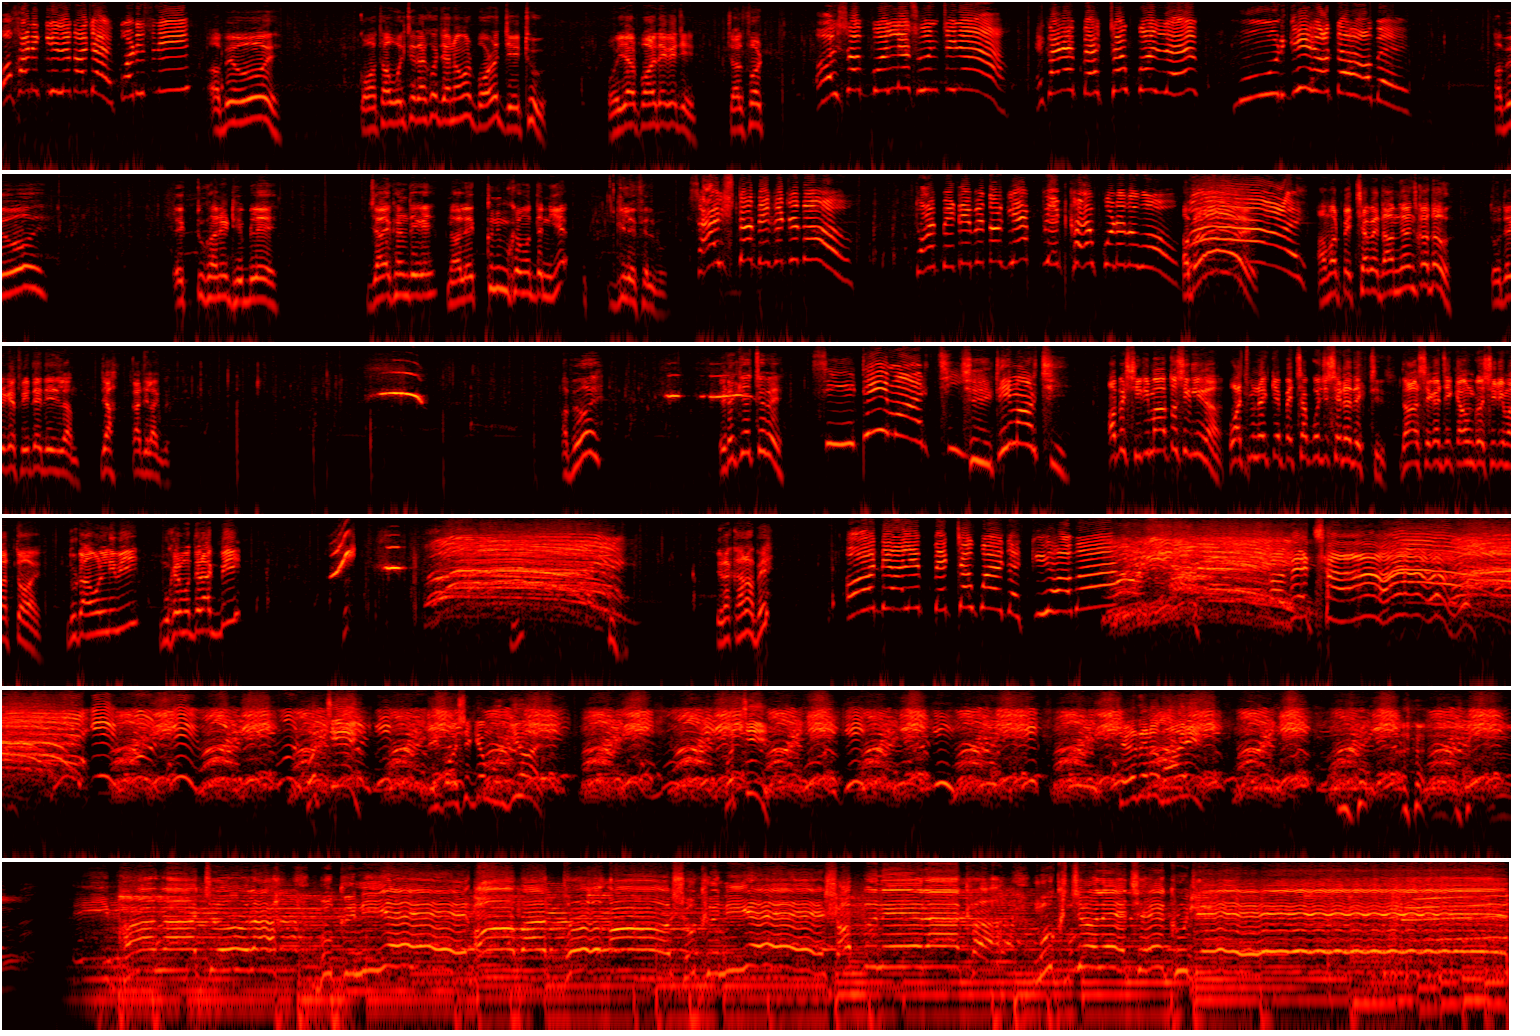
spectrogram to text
ওখানে কি লেখা আছে? পড়িসনি আবে ওই কথা বলছে দেখো যেন আমার বড় জেঠু। ওই যার পরে দেখেছি। চল ফোট। ওইসব বললে শুনছি না। এখানে পেচ্ছাপ করলে মুরগি হতে হবে। আবে ওই একটুখানি ঢিবলে। যা এখান থেকে নাহলে এক্ষুনি মুখের মধ্যে নিয়ে গিলে ফেলব। সাইজটা দেখেছ তো? তোর পেটের ভেতর গিয়ে পেট খারাপ করে দেবো। আবে! আমার পেচ্ছাপে দাম জানিস কত? তোদেরকে ফ্রিতে দিয়ে দিলাম। যা কাজে লাগবে। আবে ওই এটা কি হচ্ছে বে? সিটি মারছি। সিটি মারছি? আবে সিঁড়ি মারা তো শিখলি না। ওয়াচম্যান কে পেচ্ছাপ করছিস সেটা দেখছিস। দাঁড়া শেখাচ্ছি কেমন করে সিঁড়ি মারতে হয়। দুটো আঙুল নিবি মুখের মধ্যে রাখবি। এরা কারা বে? ও দেয়ালে পেচ্ছাপ করে যায় কি হবে আবে ছা মুরগি মুরগি মুরগি হচ্ছি এই বয়সে কেউ মুরগি হয় হচ্ছি ছেড়ে দে না ভাই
